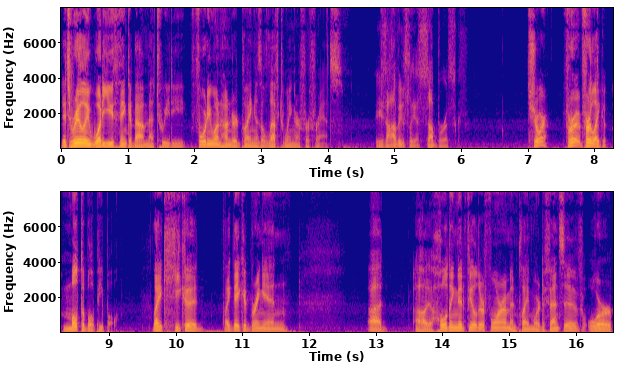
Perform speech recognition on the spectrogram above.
it's really what do you think about Matuidi, forty one hundred, playing as a left winger for France? He's obviously a sub risk. Sure, for for like multiple people, like he could, like they could bring in a, a holding midfielder for him and play more defensive, or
